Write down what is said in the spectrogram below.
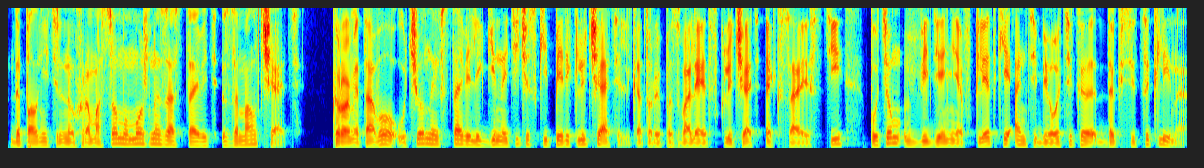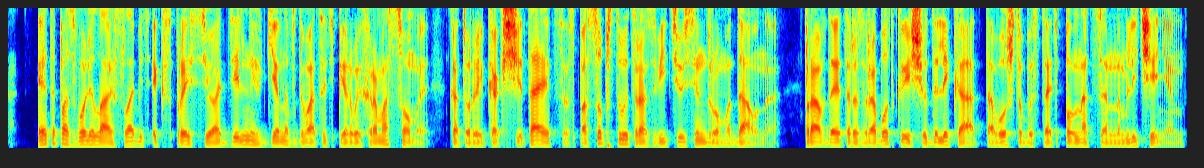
дополнительную хромосому можно заставить замолчать. Кроме того, ученые вставили генетический переключатель, который позволяет включать XIST путем введения в клетки антибиотика доксициклина. Это позволило ослабить экспрессию отдельных генов 21 хромосомы, которые, как считается, способствуют развитию синдрома Дауна. Правда, эта разработка еще далека от того, чтобы стать полноценным лечением.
